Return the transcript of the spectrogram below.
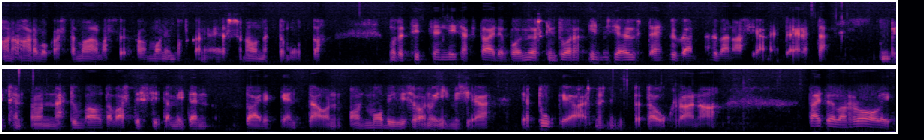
on arvokasta maailmassa, joka on monimutkainen ja jossa on onnettomuutta. Mutta sitten sen lisäksi taide voi myöskin tuoda ihmisiä yhteen hyvän, hyvän asian eteen, että nyt on nähty valtavasti sitä, miten taidekenttä on, on mobilisoinut ihmisiä ja tukea esimerkiksi niin tätä Ukrainaa. Taiteella on rooli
